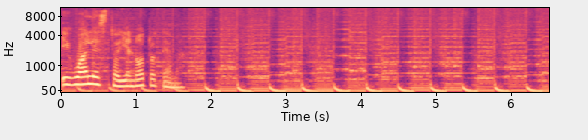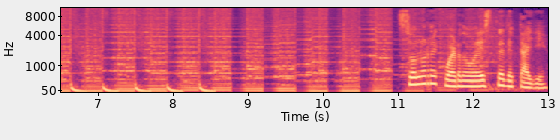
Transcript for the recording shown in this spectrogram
Igual estoy en otro tema. Solo recuerdo este detalle.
